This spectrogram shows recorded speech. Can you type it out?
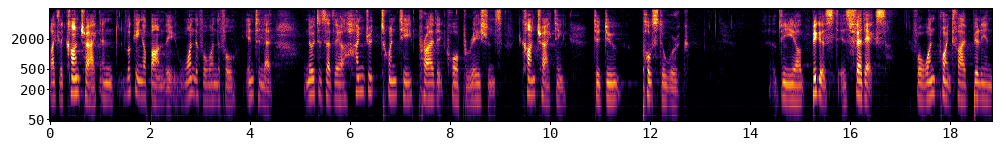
like the contract. And looking up on the wonderful, wonderful internet, notice that there are 120 private corporations contracting to do postal work. The uh, biggest is FedEx, for $1.5 billion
